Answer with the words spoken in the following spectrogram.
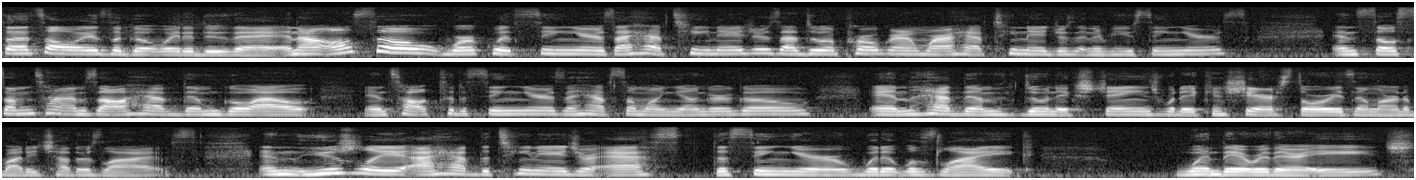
that's always a good way to do that. And I also work with seniors. I have teenagers. I do a program where I have teenagers interview seniors. And so sometimes I'll have them go out and talk to the seniors and have someone younger go and have them do an exchange where they can share stories and learn about each other's lives. And usually I have the teenager ask the senior what it was like when they were their age,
